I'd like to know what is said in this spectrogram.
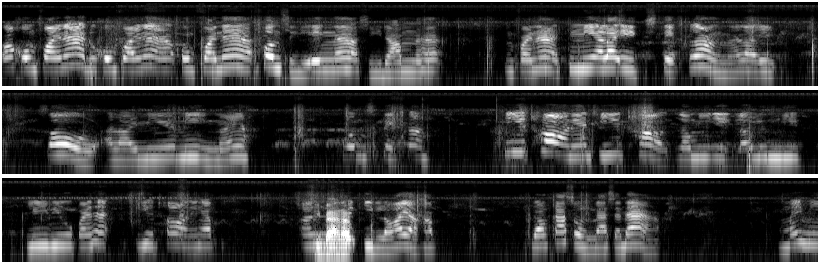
ก็โคมไฟหน้าดูโคมไฟหน้าโคมไฟหน้าพ่นสีเองนะสีดำนะฮะโคมไฟหน้ามีอะไรอีกสเต็ปเครื่องอะไรอีก โซ่อะไรมีมีอีกไหมอะคนสเต็ปเครื่องที่ยืดท่อเนี่ยที่ยืดท่อเรามีอีกเราลืมรีรีวิวไปนะฮะที่ยืดท่อนี่ครับอันกี่บาทครับ ไม่กี่ร้อยอะครับลองค่าส่งลาซาด้าไม่มี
